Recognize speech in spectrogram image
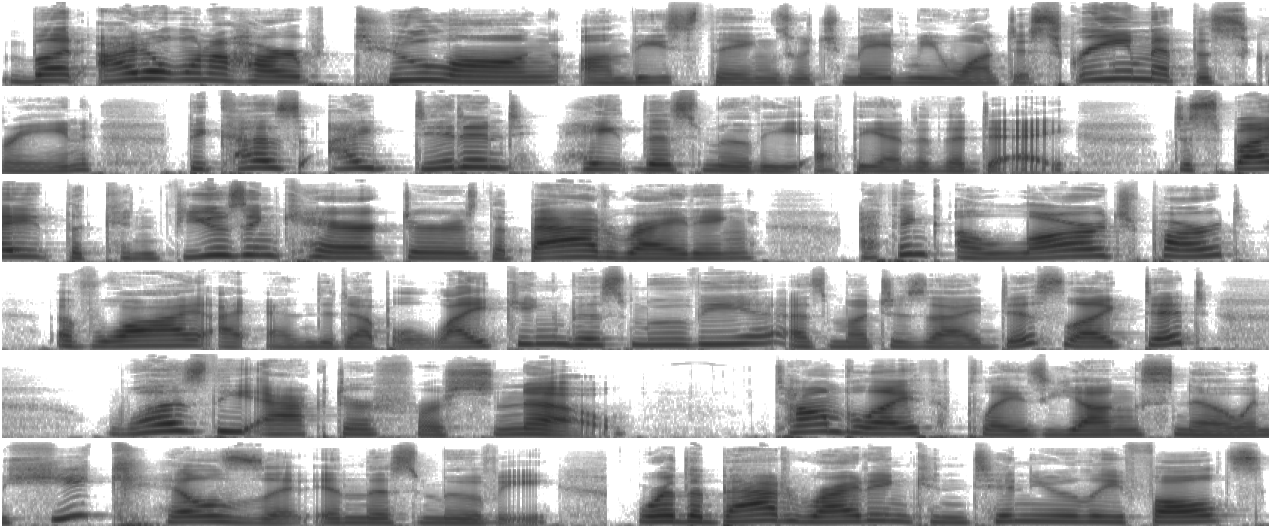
But I don't want to harp too long on these things which made me want to scream at the screen because I didn't hate this movie at the end of the day. Despite the confusing characters, the bad writing, I think a large part of why I ended up liking this movie as much as I disliked it was the actor for Snow. Tom Blythe plays young Snow, and he kills it in this movie. Where the bad writing continually faults,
